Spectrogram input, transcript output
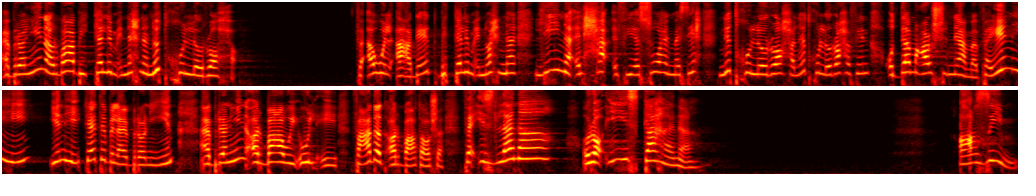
عبرانيين أربعة بيتكلم إن إحنا ندخل للراحة. في أول أعداد بيتكلم إنه إحنا لينا الحق في يسوع المسيح ندخل للراحة. ندخل للراحة فين؟ قدام عرش النعمة. فينهي ينهي كاتب العبرانيين. عبرانيين أربعة ويقول إيه؟ في عدد 14 فإذ لنا رئيس كهنة. عظيم.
